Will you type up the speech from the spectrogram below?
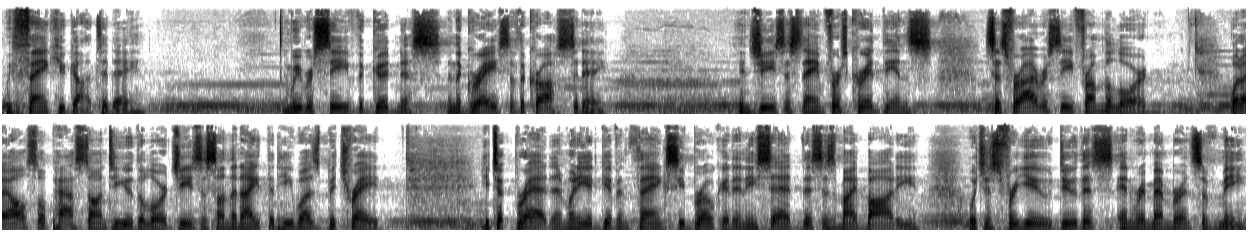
We thank you, God, today. And we receive the goodness and the grace of the cross today. In Jesus' name. 1 Corinthians says, For I received from the Lord what I also passed on to you, the Lord Jesus, on the night that he was betrayed. He took bread, and when he had given thanks, he broke it, and he said, This is my body, which is for you. Do this in remembrance of me.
